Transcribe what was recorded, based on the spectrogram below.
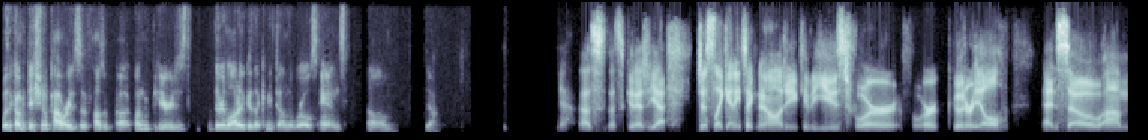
with the computational powers of uh, quantum computers, there are a lot of good that can be done in the world, and um, yeah. Yeah, that's that's good answer. Yeah, just like any technology, it can be used for for good or ill, and so um, you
